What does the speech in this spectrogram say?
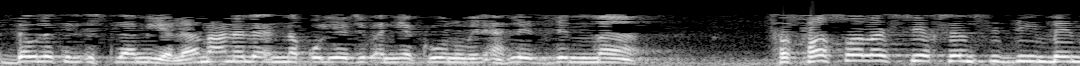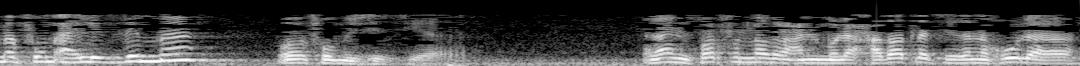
الدولة الإسلامية. لا معنى لأن نقول يجب أن يكونوا من أهل الذمة. ففصل الشيخ شمس الدين بين مفهوم أهل الذمة ومفهوم الجزية. الآن بصرف النظر عن الملاحظات التي سنقولها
